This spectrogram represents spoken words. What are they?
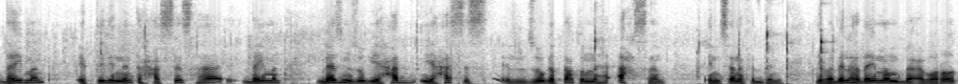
دايما ابتدي إن أنت حسسها دايما لازم الزوج يحد يحسس الزوجة بتاعته إنها أحسن إنسانة في الدنيا يبادلها دايما بعبارات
